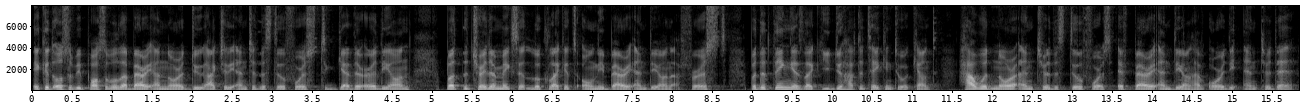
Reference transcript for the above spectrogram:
it could also be possible that Barry and Nora do actually enter the Still Force together early on, but the trailer makes it look like it's only Barry and Deon at first. But the thing is, like, you do have to take into account how would Nora enter the Still Force if Barry and Deon have already entered it?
